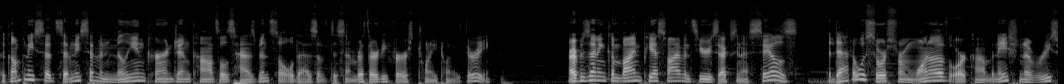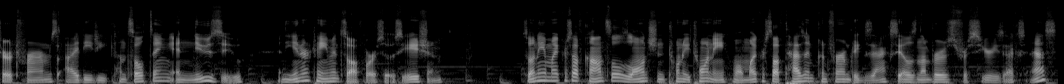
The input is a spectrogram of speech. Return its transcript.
the company said 77 million current gen consoles has been sold as of December 31, 2023. Representing combined PS5 and Series X and S sales, the data was sourced from one of or a combination of research firms IDG Consulting and Newzoo and the Entertainment Software Association. Sony and Microsoft consoles launched in 2020, while Microsoft hasn't confirmed exact sales numbers for Series X and S.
